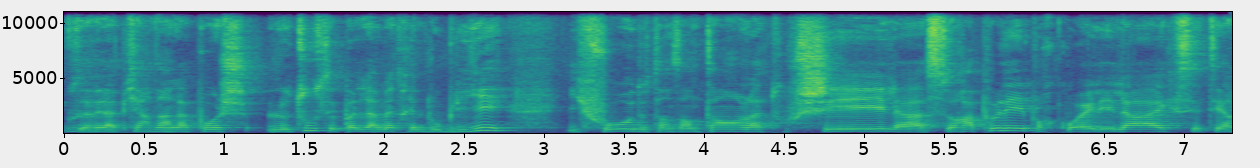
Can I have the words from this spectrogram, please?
vous avez la pierre dans la poche, le tout c'est pas de la mettre et de l'oublier, il faut de temps en temps la toucher, la, se rappeler pourquoi elle est là, etc.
